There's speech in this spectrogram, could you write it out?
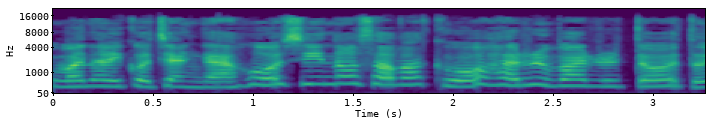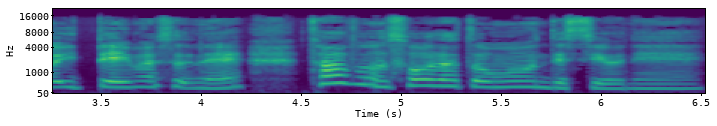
まなみこちゃんが星の砂漠をはるばるとと言っていますね。多分そうだと思うんですよね。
